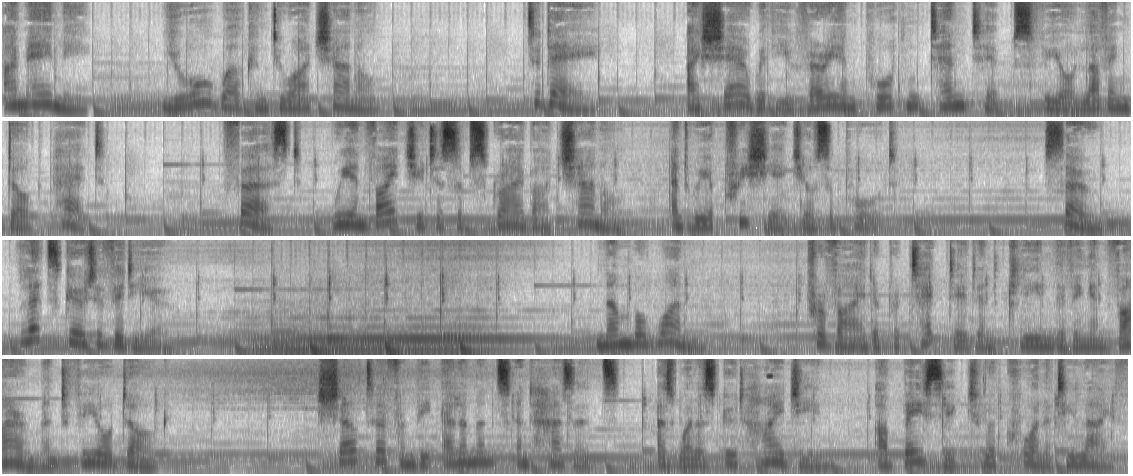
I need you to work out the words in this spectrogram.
I'm Amy. You're all welcome to our channel. Today, I share with you very important 10 tips for your loving dog pet. First, we invite you to subscribe our channel, and we appreciate your support. So, let's go to video. Number 1. Provide a protected and clean living environment for your dog. Shelter from the elements and hazards, as well as good hygiene, are basic to a quality life.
